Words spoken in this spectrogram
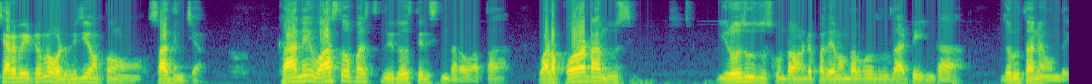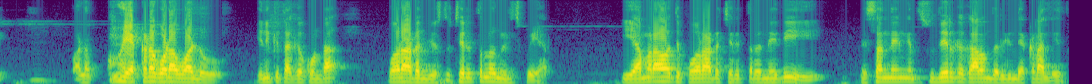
చేరవేయటంలో వాళ్ళు విజయవంతం సాధించారు. కానీ వాస్తవ పరిస్థితి ఈరోజు తెలిసిన తర్వాత వాళ్ళ పోరాటాన్ని చూసి ఈ రోజు చూసుకుంటామంటే పదిహేను వందల రోజులు దాటి ఇంకా జరుగుతూనే ఉంది. వాళ్ళ ఎక్కడ కూడా వాళ్ళు వెనక్కి తగ్గకుండా పోరాటం చేస్తూ చరిత్రలో నిలిచిపోయారు. ఈ అమరావతి పోరాట చరిత్ర అనేది నిస్సందేహంగా ఇంత సుదీర్ఘకాలం జరిగింది ఎక్కడా లేదు.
